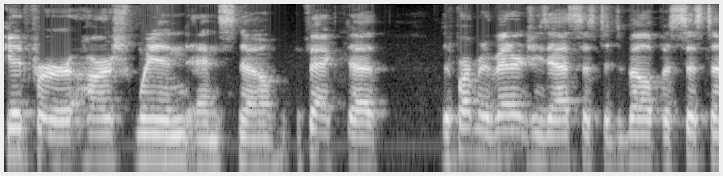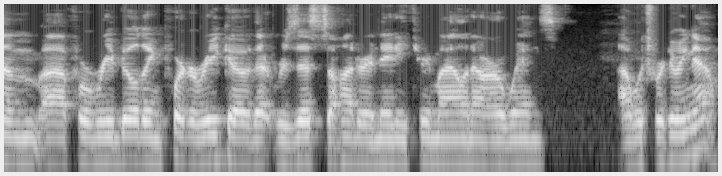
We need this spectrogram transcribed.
good for harsh wind and snow. In fact, uh, the Department of Energy has asked us to develop a system uh, for rebuilding Puerto Rico that resists 183 mile an hour winds, uh, which we're doing now.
